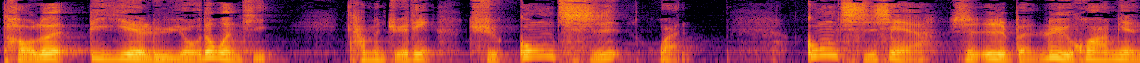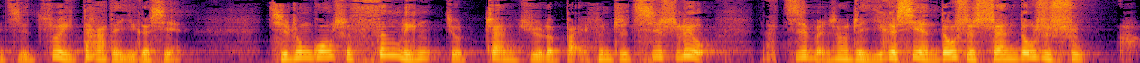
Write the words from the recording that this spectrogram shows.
讨论毕业旅游的问题。他们决定去宫崎玩。宫崎县啊，是日本绿化面积最大的一个县。其中光是森林就占据了百分之七十六，那基本上这一个县都是山都是树啊，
